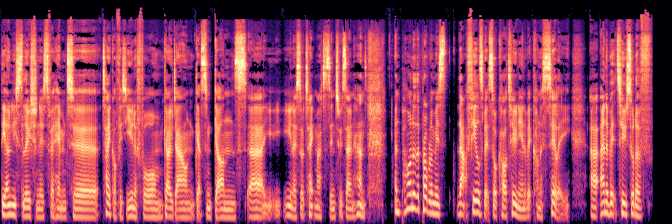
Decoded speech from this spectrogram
The only solution is for him to take off his uniform, go down, get some guns, uh, you, you know, sort of take matters into his own hands. And part of the problem is that feels a bit sort of cartoony and a bit kind of silly, uh, and a bit too sort of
